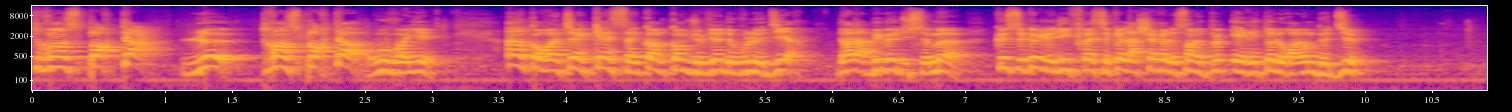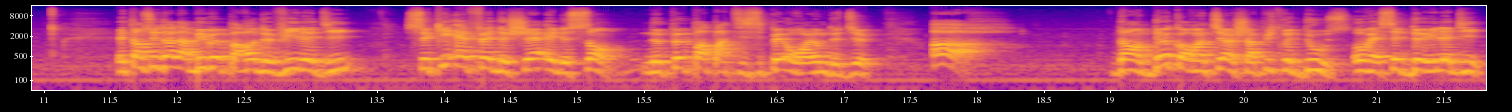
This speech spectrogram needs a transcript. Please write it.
transporta, le transporta, vous voyez. 1 Corinthiens 15, 50, comme je viens de vous le dire, dans la Bible du semeur, que ce que je dis, frère, c'est que la chair et le sang ne peuvent hériter le royaume de Dieu. Et ensuite, dans la Bible parole de vie, il dit, ce qui est fait de chair et de sang ne peut pas participer au royaume de Dieu. Or, dans 2 Corinthiens chapitre 12, au verset 2, il est dit,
